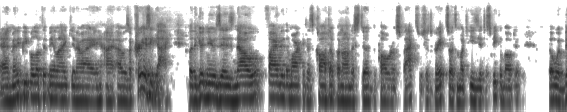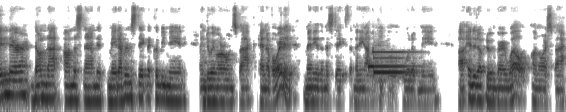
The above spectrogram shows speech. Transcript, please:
And many people looked at me like, you know, I, I, I was a crazy guy. But the good news is now finally the market has caught up and understood the power of SPACs, which is great. So it's much easier to speak about it. But we've been there, done that, understand it, made every mistake that could be made in doing our own SPAC and avoided many of the mistakes that many other people would have made. Uh, ended up doing very well on our SPAC,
